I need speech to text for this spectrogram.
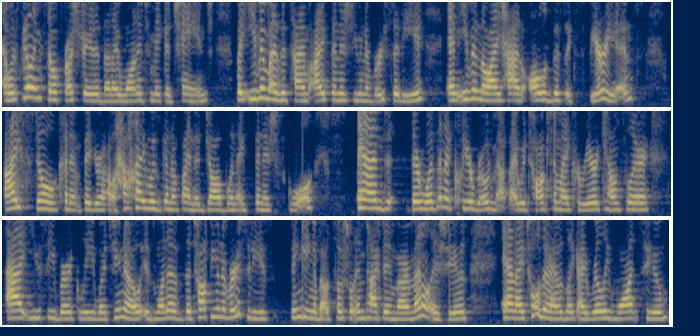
and was feeling so frustrated that I wanted to make a change. But even by the time I finished university, and even though I had all of this experience, I still couldn't figure out how I was going to find a job when I finished school. And there wasn't a clear roadmap. I would talk to my career counselor at UC Berkeley, which, you know, is one of the top universities thinking about social impact and environmental issues. And I told her, I was like, I really want to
